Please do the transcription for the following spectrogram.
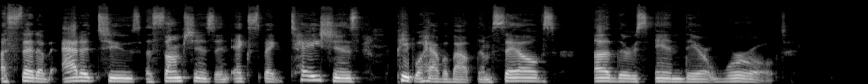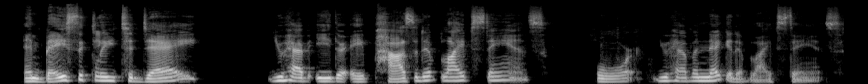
a set of attitudes, assumptions, and expectations people have about themselves, others, and their world. And basically, today, you have either a positive life stance or you have a negative life stance.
